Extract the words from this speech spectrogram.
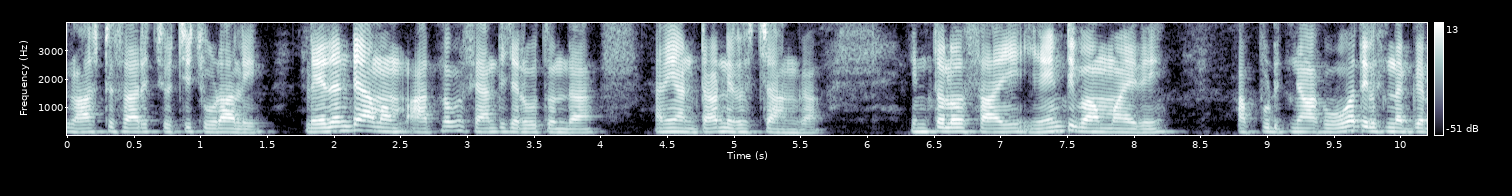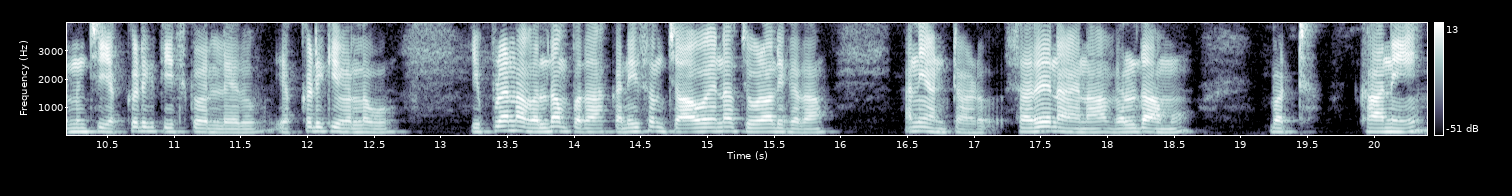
లాస్ట్ సారి చూచి చూడాలి. లేదంటే ఆమె ఆత్మకు శాంతి జరుగుతుందా? అని అంటాడు నిరుత్సాహంగా. ఇంతలో సాయి ఏంటి బామ్మ ఇది? అప్పుడు నాకు ఊహ తెలిసిన దగ్గర నుంచి ఎక్కడికి తీసుకువెళ్ళలేదు ఎక్కడికి వెళ్ళవు. ఇప్పుడైనా వెళ్దాం పదా కనీసం చావైనా చూడాలి కదా అని అంటాడు. సరే నాయన వెళ్దాము. బట్ కానీ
